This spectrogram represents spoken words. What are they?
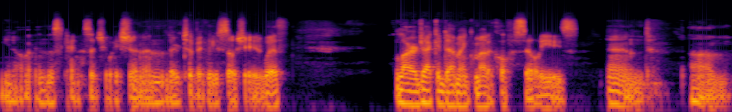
you know, in this kind of situation, and they're typically associated with large academic medical facilities and um,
